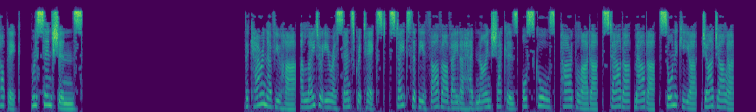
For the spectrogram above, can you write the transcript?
Topic. Recensions The Karanavyuha, a later-era Sanskrit text, states that the Atharvaveda had nine shakas, or schools, Paippalada, Stauda, Mauda, Saunakya, Jarjala,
